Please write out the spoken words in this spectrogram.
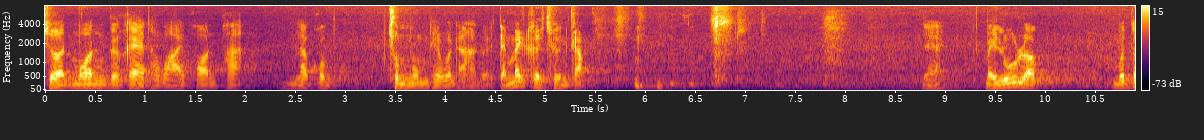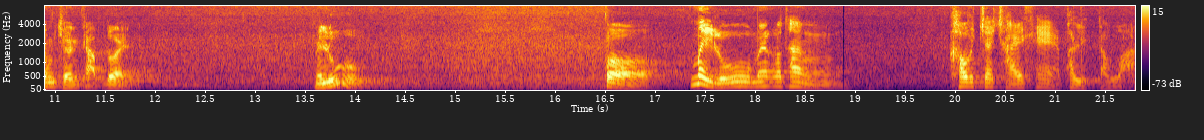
สวดมนต์ก็แค่ถวายพรพระ แล้วก็ชุมนุมเทวดาด้วย แต่ไม่เคยเชิญกลับ เนี่ยไม่รู้หรอกมันต้องเชิญกลับด้วย ไม่รู้ ก็ไม่รู้แม้กระทั่ง เขาจะใช้แค่ผลิตตวา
